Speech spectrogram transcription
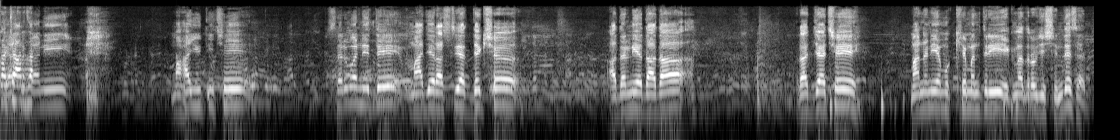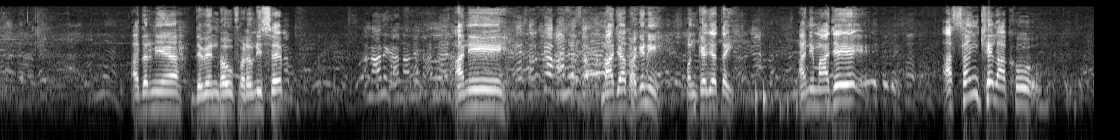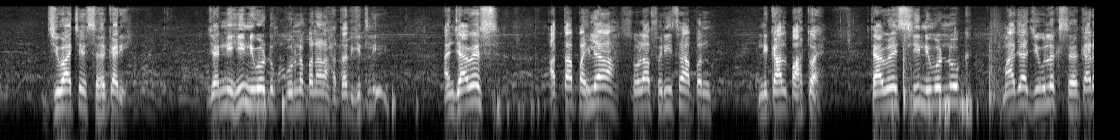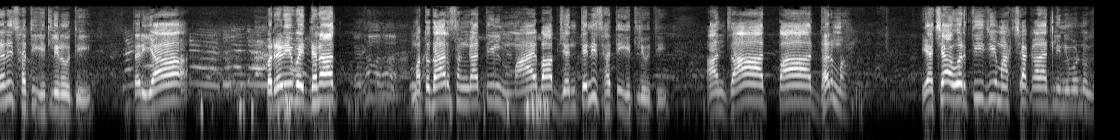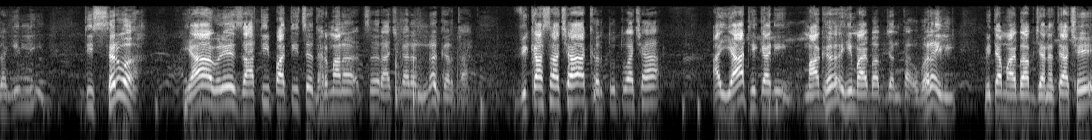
ठिकाणी महायुतीचे सर्व नेते माझे राष्ट्रीय अध्यक्ष आदरणीय दादा राज्याचे माननीय मुख्यमंत्री एकनाथरावजी शिंदे साहेब आदरणीय देवेंद्र भाऊ फडणवीस साहेब आणि माझ्या भगिनी पंकजाताई आणि माझे असंख्य लाखो जीवाचे सहकारी ज्यांनी ही निवडणूक पूर्णपणानं हातात घेतली आणि ज्यावेळेस आत्ता पहिल्या सोळा फेरीचा आपण निकाल पाहतोय त्यावेळेस ही निवडणूक माझ्या जीवलक सहकार्यानेच हाती घेतली नव्हती. तर या परळी वैद्यनाथ मतदारसंघातील मायबाप जनतेनेच हाती घेतली होती. आणि जात पात धर्म याच्यावरती जी मागच्या काळातली निवडणूक झाली ती सर्व यावेळेस जातीपातीचं धर्माचं राजकारण न करता विकासाच्या कर्तृत्वाच्या या ठिकाणी माग ही मायबाप जनता उभं राहिली. मी त्या मायबाप जनतेचे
